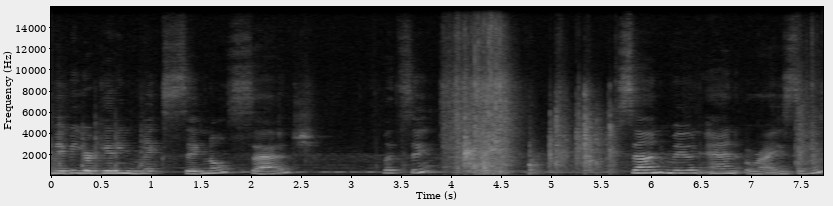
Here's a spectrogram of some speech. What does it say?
Maybe you're getting mixed signals, Sag. Let's see. Sun, Moon, and Rising.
